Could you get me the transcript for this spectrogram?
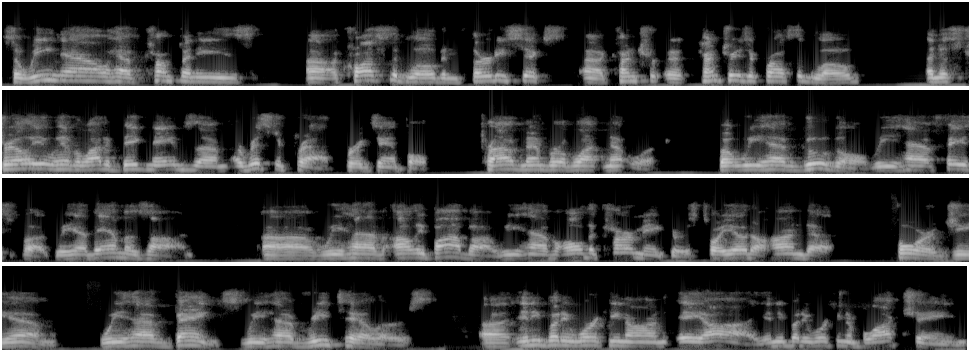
So we now have companies uh, across the globe in 36 uh, country, uh, countries across the globe. In Australia, we have a lot of big names. Um, Aristocrat, for example, proud member of Lot Network. But we have Google, we have Facebook, we have Amazon, uh, we have Alibaba, we have all the car makers Toyota, Honda, Ford, GM. We have banks, we have retailers, uh, anybody working on AI, anybody working on blockchain,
